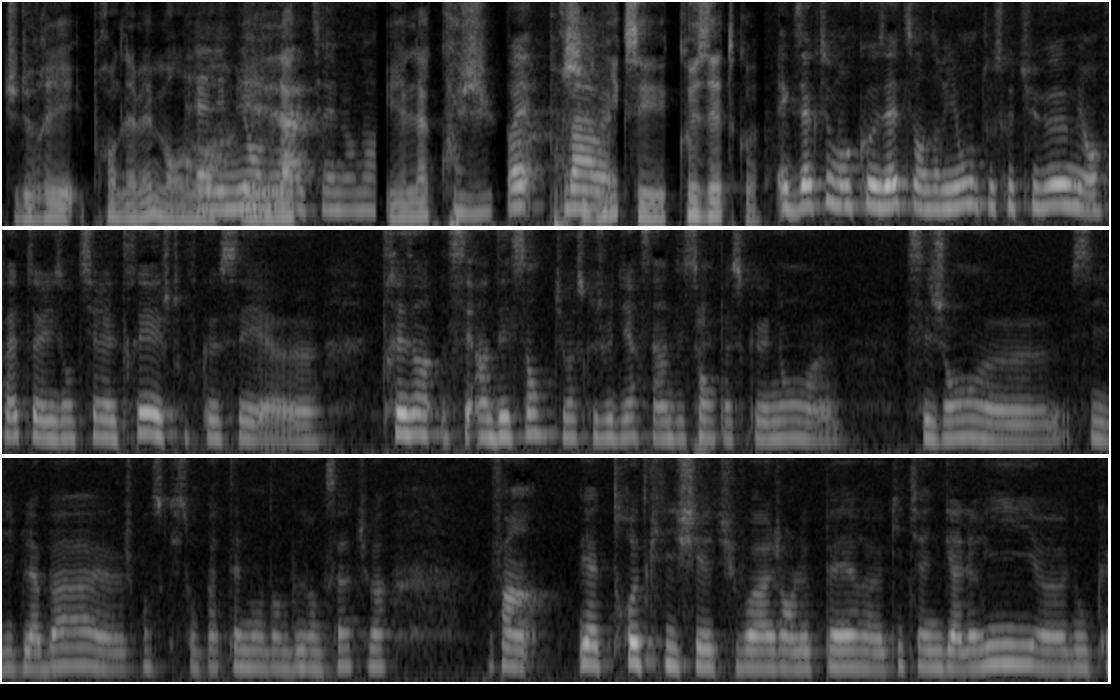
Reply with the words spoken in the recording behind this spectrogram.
tu devrais prendre la même en noir. Elle est mieux et, en noir, l'a- elle noir. et elle l'a cousu Ouais, pour bah souligner ouais. que c'est Cosette quoi. Exactement, Cosette, Cendrillon, tout ce que tu veux, mais en fait, euh, ils ont tiré le trait et je trouve que c'est euh, très in- c'est indécent, tu vois ce que je veux dire? C'est indécent parce que non, euh, ces gens, euh, s'ils vivent là-bas, je pense qu'ils sont pas tellement dans le besoin que ça, tu vois. Enfin, il y a trop de clichés, tu vois, genre le père qui tient une galerie, donc.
